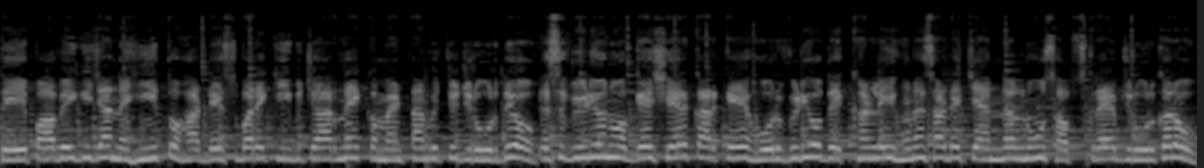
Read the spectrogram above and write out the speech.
ਦੇ ਪਾਵੇਗੀ ਜਾਂ ਨਹੀਂ? ਤੁਹਾਡੇ ਇਸ ਬਾਰੇ ਕੀ ਵਿਚਾਰ ਨੇ? ਕਮੈਂਟਾਂ ਵਿੱਚ ਜਰੂਰ ਦਿਓ। ਇਸ ਵੀਡੀਓ ਨੂੰ ਅੱਗੇ ਸ਼ੇਅਰ ਕਰਕੇ ਹੋਰ ਵੀਡੀਓ ਦੇਖਣ ਲਈ ਹੁਣੇ ਸਾਡੇ ਚੈਨਲ ਨੂੰ ਸਬਸਕ੍ਰਾਈਬ ਜਰੂਰ ਕਰੋ।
